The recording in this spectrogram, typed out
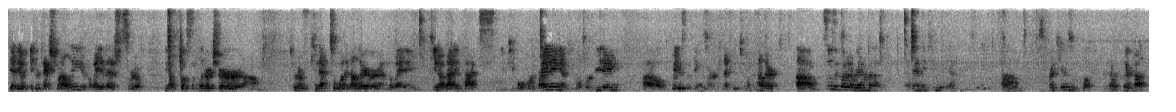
the idea of intertextuality and the way that sort of, you know, books and literature um, sort of connect to one another and the way, you know, that impacts people who are writing and people who are reading, uh, ways that things are connected to one another. Um, so it was a quote I ran about, I ran into again recently. Um, frontiers of the book are never clear cut.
